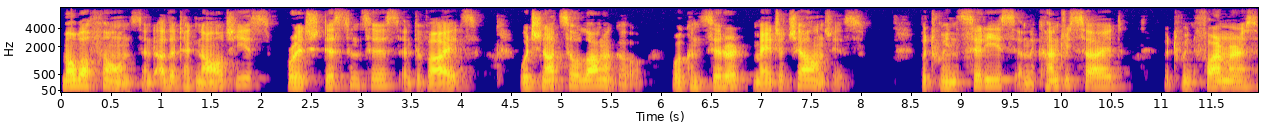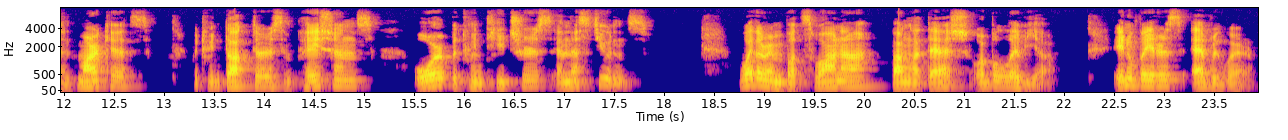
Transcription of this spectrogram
Mobile phones and other technologies bridge distances and divides which not so long ago were considered major challenges between cities and the countryside, between farmers and markets, between doctors and patients, or between teachers and their students. Whether in Botswana, Bangladesh, or Bolivia, innovators everywhere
